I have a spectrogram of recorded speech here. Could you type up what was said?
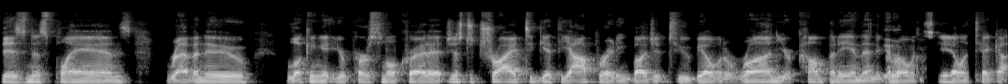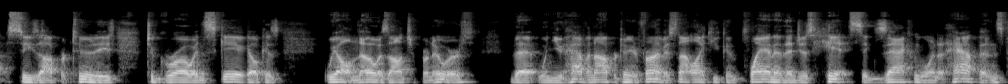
business plans, revenue, looking at your personal credit, just to try to get the operating budget to be able to run your company and then to grow and scale and take seize opportunities to grow and scale. Because we all know as entrepreneurs, that when you have an opportunity in front of you, it's not like you can plan and then just hits exactly when it happens.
